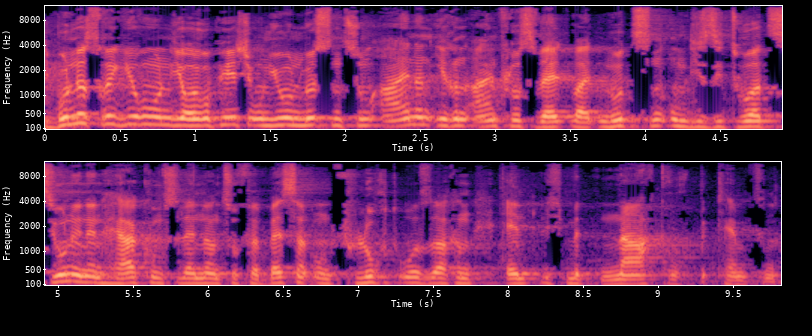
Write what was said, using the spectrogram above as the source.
Die Bundesregierung und die Europäische Union müssen zum einen ihren Einfluss weltweit nutzen, um die Situation in den Herkunftsländern zu verbessern und Fluchtursachen endlich mit Nachdruck bekämpfen.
